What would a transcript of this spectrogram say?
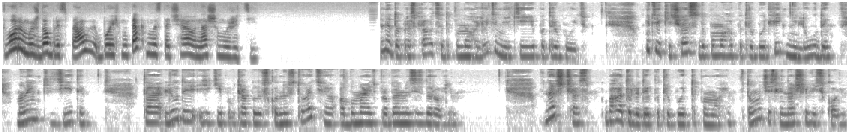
Творимо ж добрі справи, бо їх не так не вистачає у нашому житті. Мене добра справа це допомога людям, які її потребують. Будь-який час допомоги потребують літні люди, маленькі діти та люди, які потрапили в складну ситуацію або мають проблеми зі здоров'ям. В наш час багато людей потребують допомоги, в тому числі наші військові.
